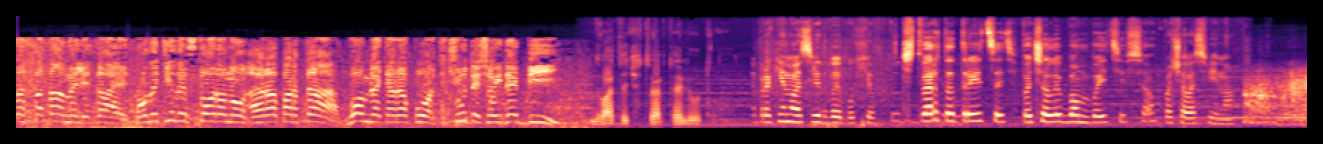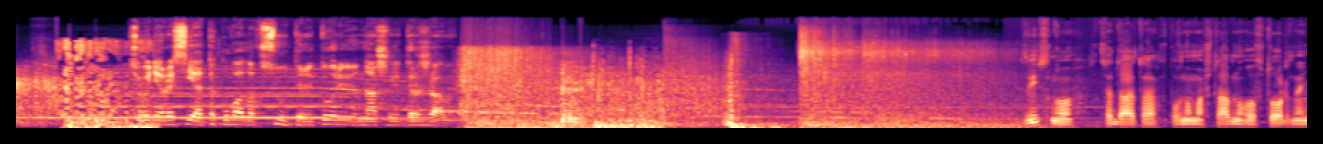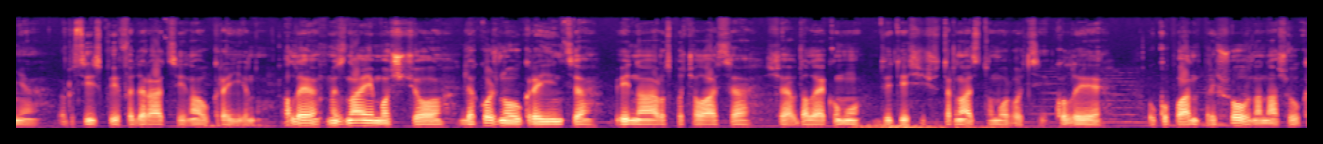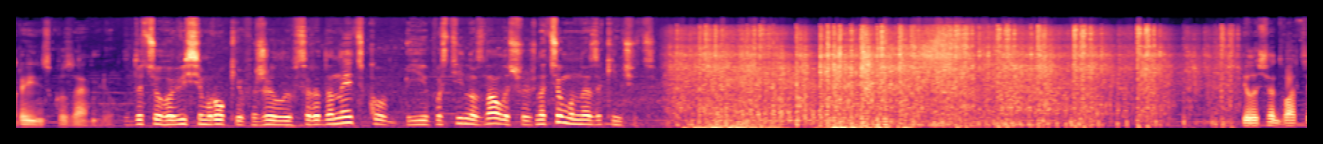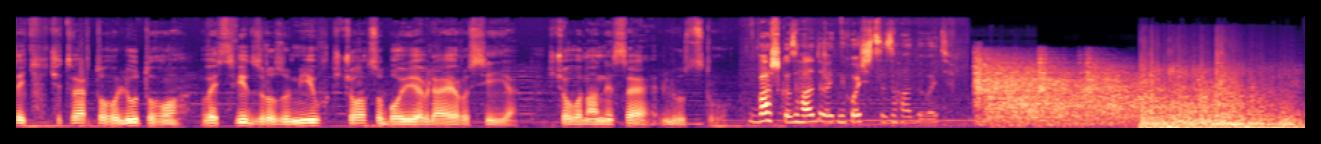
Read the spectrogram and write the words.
безпілотниками літають. Полетіли в сторону аеропорта, бомблять аеропорт. Чути, що йде бій. 24 лютого. Я прокинулась від вибухів. 4.30 почали бомбити і все. Почалась війна. Сьогодні Росія атакувала всю територію нашої держави. Звісно, це дата повномасштабного вторгнення Російської Федерації на Україну. Але ми знаємо, що для кожного українця війна розпочалася ще в далекому 2014 році, коли окупант прийшов на нашу українську землю. До цього 8 років жили в Середонецьку і постійно знали, що на цьому не закінчиться. І лише 24 лютого весь світ зрозумів, що собою являє Росія, що вона несе людству. Важко згадувати, не хочеться згадувати.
